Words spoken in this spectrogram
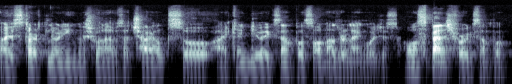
I started learning English when I was a child, so I can give examples on other languages. On Spanish, for example,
